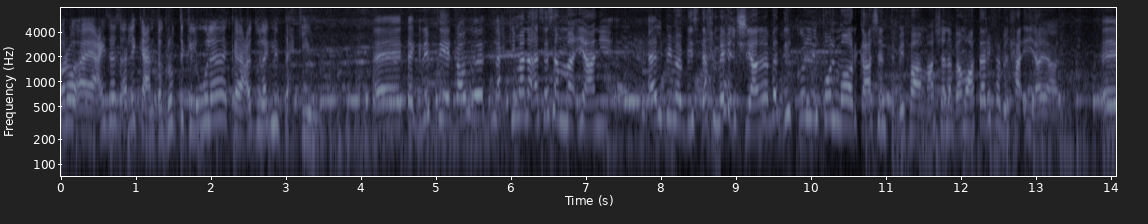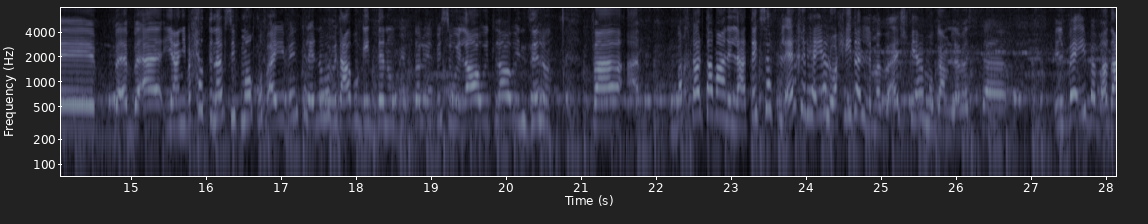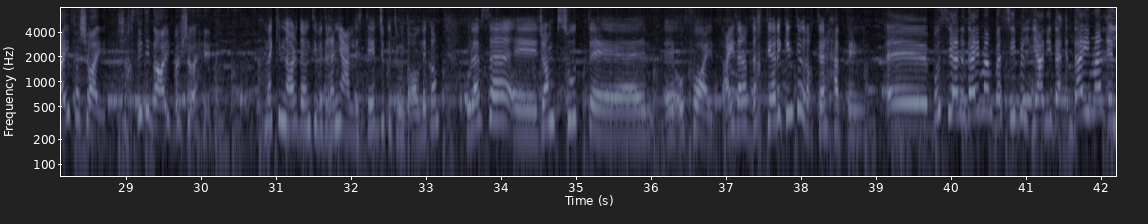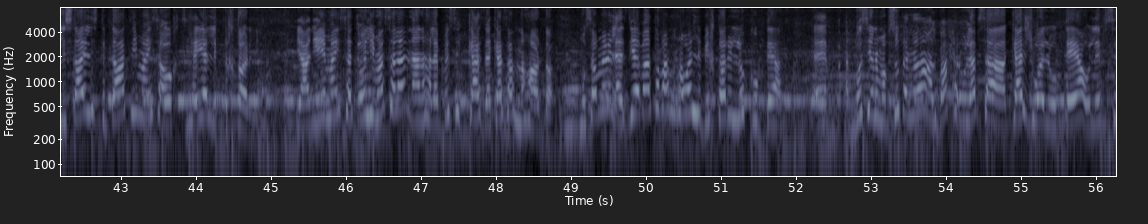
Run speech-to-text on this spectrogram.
آه، عايزة أسألك عن تجربتك الأولى كعضو لجنة تحكيم. آه، تجربتي كعضو تحكيم أنا أساسا ما يعني قلبي ما بيستحملش. يعني أنا بدي كل الفول مارك عشان تبقي فاهمة عشان أبقى معترفة بالحقيقة يعني. آه، يعني بحط نفسي في موقف أي بنت لأنهم بيتعبوا جدا وبيفضلوا يلبسوا ويقلعوا ويطلعوا وينزلوا. فبختار طبعا اللي هتكسب في الآخر هي الوحيدة اللي ما بقاش فيها مجاملة. بس الباقي ببقى ضعيفة شوية. شخصيتي ضعيفة شوية. شفناكي النهارده وانت بتغني على ال stage كنت متألقة ولابسة آه، jumpsuit آه، آه، off white. عايزة اعرف ده اختيارك انت ولا اختيار حد تاني؟ بصي أنا دايما بسيب يعني دا دايما ال stylist بتاعتي ميسه أختي هي اللي بتختارني. يعني إيه ميسه تقولي مثلا أنا هلبسك كذا كذا النهارده. مصمم الازياء بقى طبعا هو اللي بيختار ال look وبتاع. آه، ب- بصي أنا مبسوطة إن أنا على البحر ولابسة كاجوال وبتاع ولبس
